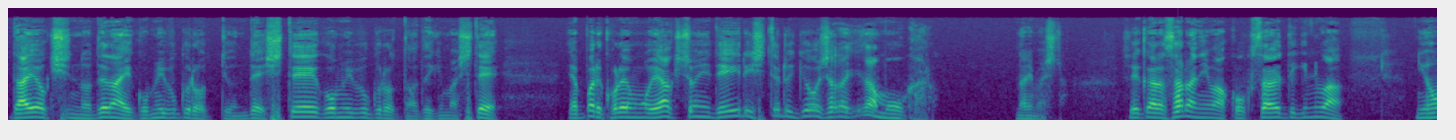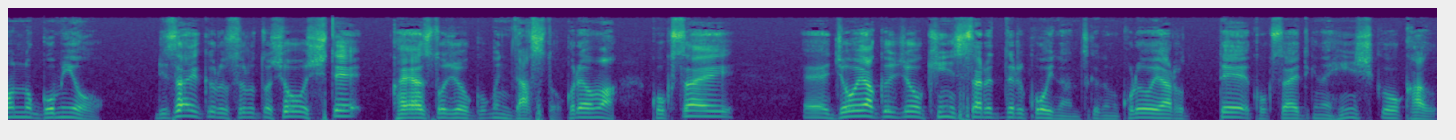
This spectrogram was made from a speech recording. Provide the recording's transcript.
ダイオキシンの出ないゴミ袋っていうんで、指定ゴミ袋ってのができまして、やっぱりこれも役所に出入りしてる業者だけが儲かる。なりました。それからさらには国際的には日本のゴミをリサイクルすると称して開発途上国に出すと。これはまあ国際、え、条約上禁止されている行為なんですけども、これをやるって国際的な品種を買う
